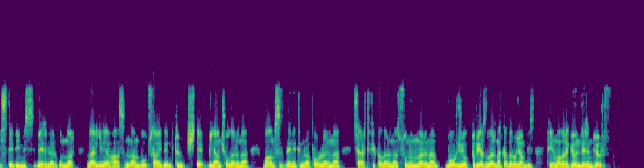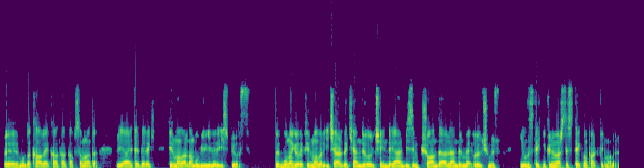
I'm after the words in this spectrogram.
istediğimiz veriler bunlar. Vergi levhasından bu saydığım tüm işte bilançolarına, bağımsız denetim raporlarına, sertifikalarına, sunumlarına, borcu yoktur yazılarına kadar hocam biz firmalara gönderin diyoruz. Ee, burada KVKK kapsamına da riayet ederek firmalardan bu bilgileri istiyoruz. Ve buna göre firmaları içeride kendi ölçeğinde yani bizim şu an değerlendirme ölçümüz Yıldız Teknik Üniversitesi Teknopark firmaları.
